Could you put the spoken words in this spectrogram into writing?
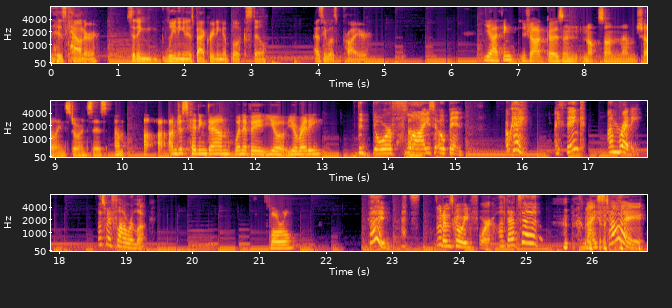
his counter, sitting leaning in his back, reading a book still, as he was prior. Yeah, I think Jacques goes and knocks on um, Charlene's door and says, um, I- I- I'm just heading down whenever you're you're ready. The door flies open. Okay, I think I'm ready. How's my flower look? Floral. Good. That's, that's what I was going for. Uh, that's a, that's a nice tie.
